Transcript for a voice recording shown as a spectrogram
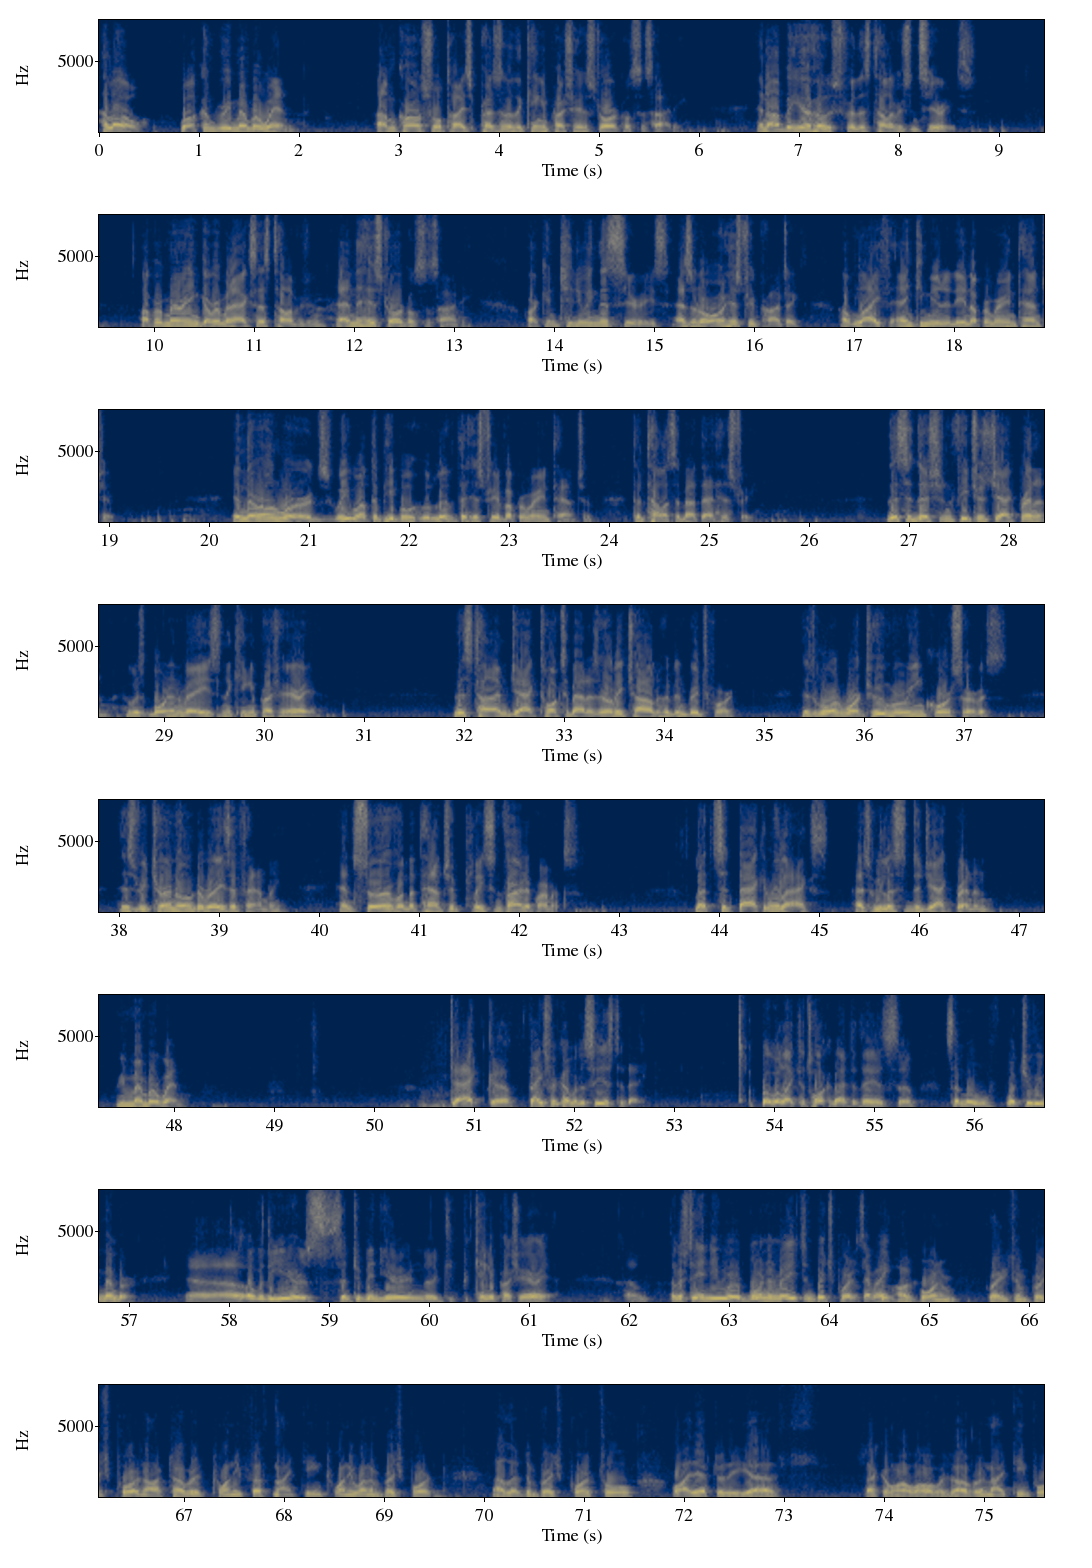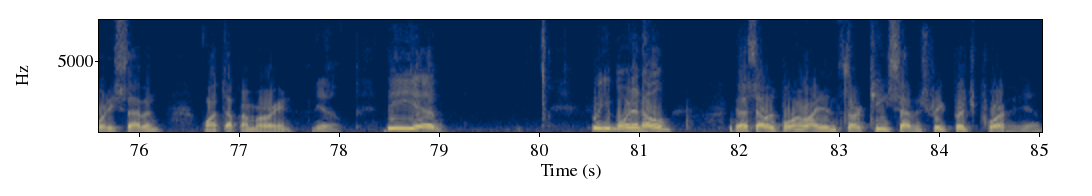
Hello, welcome to Remember When. I'm Carl Schultheis, president of the King of Prussia Historical Society, and I'll be your host for this television series. Upper Merion Government Access Television and the Historical Society are continuing this series as an oral history project of life and community in Upper Merion Township. In their own words, we want the people who lived the history of Upper Merion Township to tell us about that history. This edition features Jack Brennan, who was born and raised in the King of Prussia area. This time, Jack talks about his early childhood in Bridgeport, his World War II Marine Corps service, his return home to raise a family, and serve on the township police and fire departments. Let's sit back and relax as we listen to Jack Brennan. Remember when? Jack, uh, thanks for coming to see us today. What we'd like to talk about today is uh, some of what you remember uh, over the years since you've been here in the King of Prussia area. Um, understand you were born and raised in Bridgeport, is that right? I was born and raised in Bridgeport on October 25th, 1921 in Bridgeport. I lived in Bridgeport till right after the uh, Second World War was over in 1947. Went up in Marine. Yeah. The uh, were you born at home? Yes, I was born right in 13 7th Street, Bridgeport. Yeah.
